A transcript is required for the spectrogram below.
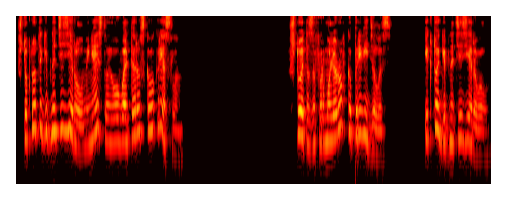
что кто-то гипнотизировал меня из твоего вольтеровского кресла. Что это за формулировка привиделось? И кто гипнотизировал?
